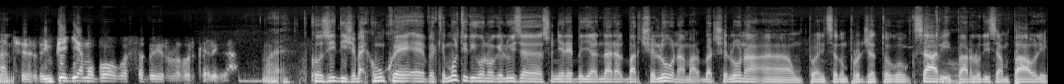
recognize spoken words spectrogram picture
Ah, certo. Impieghiamo poco a saperlo, per carità. Eh, così dice, beh, comunque, eh, perché molti dicono che lui sognerebbe di andare al Barcellona, ma il Barcellona ha, un, ha iniziato un progetto con Xavi, no. parlo di San Paoli.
